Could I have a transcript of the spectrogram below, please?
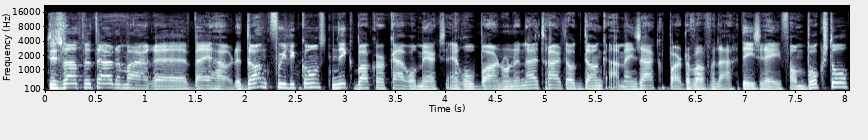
Dus laten we het daar dan maar uh, bij houden. Dank voor jullie komst. Nick Bakker, Karel Merks en Roel Barnhorn. En uiteraard ook dank aan mijn zakenpartner van vandaag, Desiree van Bokstol.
